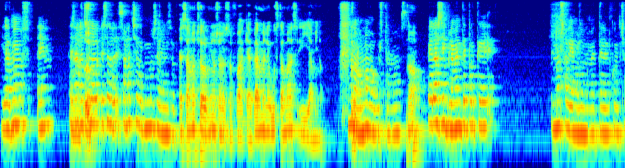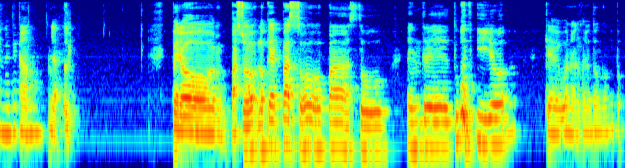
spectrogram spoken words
Y dormimos en... Esa noche, esa, esa noche dormimos en el sofá. Esa noche dormimos en el sofá, que a Carmen le gusta más y a mí no. No, no me gusta más. ¿No? Era simplemente porque no sabíamos dónde meter el colchón del Ah, decano. ya. Pero pasó lo que pasó, pasó entre tú y yo. Que bueno, el reggaetón con hipo.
